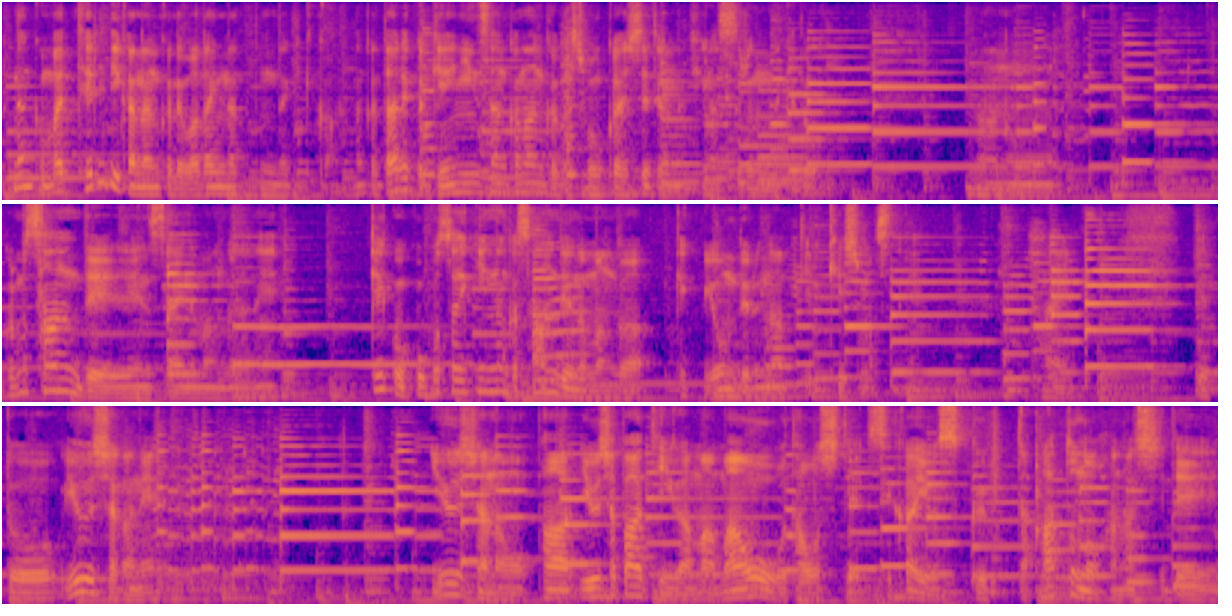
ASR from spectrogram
れなんか前テレビかなんかで話題になったんだっけか。なんか誰か芸人さんかなんかが紹介してたような気がするんだけど。あのこれもサンデー連載の漫画だね。結構ここ最近なんかサンデーの漫画結構読んでるなっていう気しますね。はい。えっと勇者がね勇者のパ勇者パーティーがまあ魔王を倒して世界を救った後の話で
